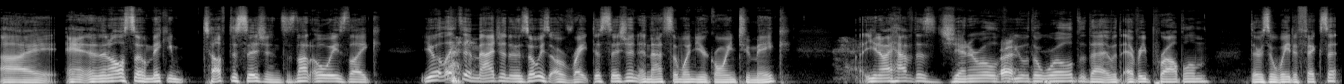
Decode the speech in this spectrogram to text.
uh, and, and then also making tough decisions. It's not always like you know, like to imagine there's always a right decision, and that's the one you're going to make. You know, I have this general Right. view of the world that with every problem, there's a way to fix it.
